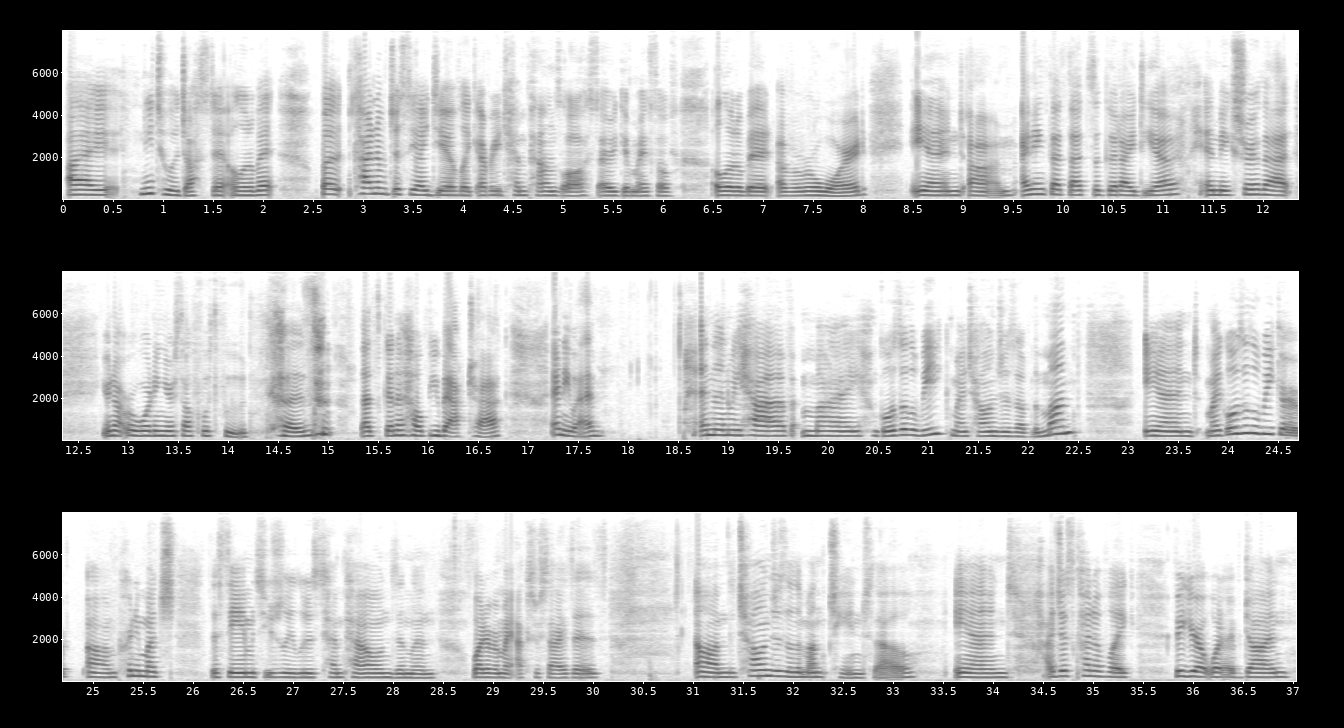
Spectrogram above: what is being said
I need to adjust it a little bit, but kind of just the idea of like every 10 pounds lost, I would give myself a little bit of a reward. And um, I think that that's a good idea. And make sure that you're not rewarding yourself with food because that's going to help you backtrack. Anyway, and then we have my goals of the week, my challenges of the month. And my goals of the week are um, pretty much the same. It's usually lose 10 pounds and then whatever my exercise is. Um, the challenges of the month change though. And I just kind of like figure out what I've done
